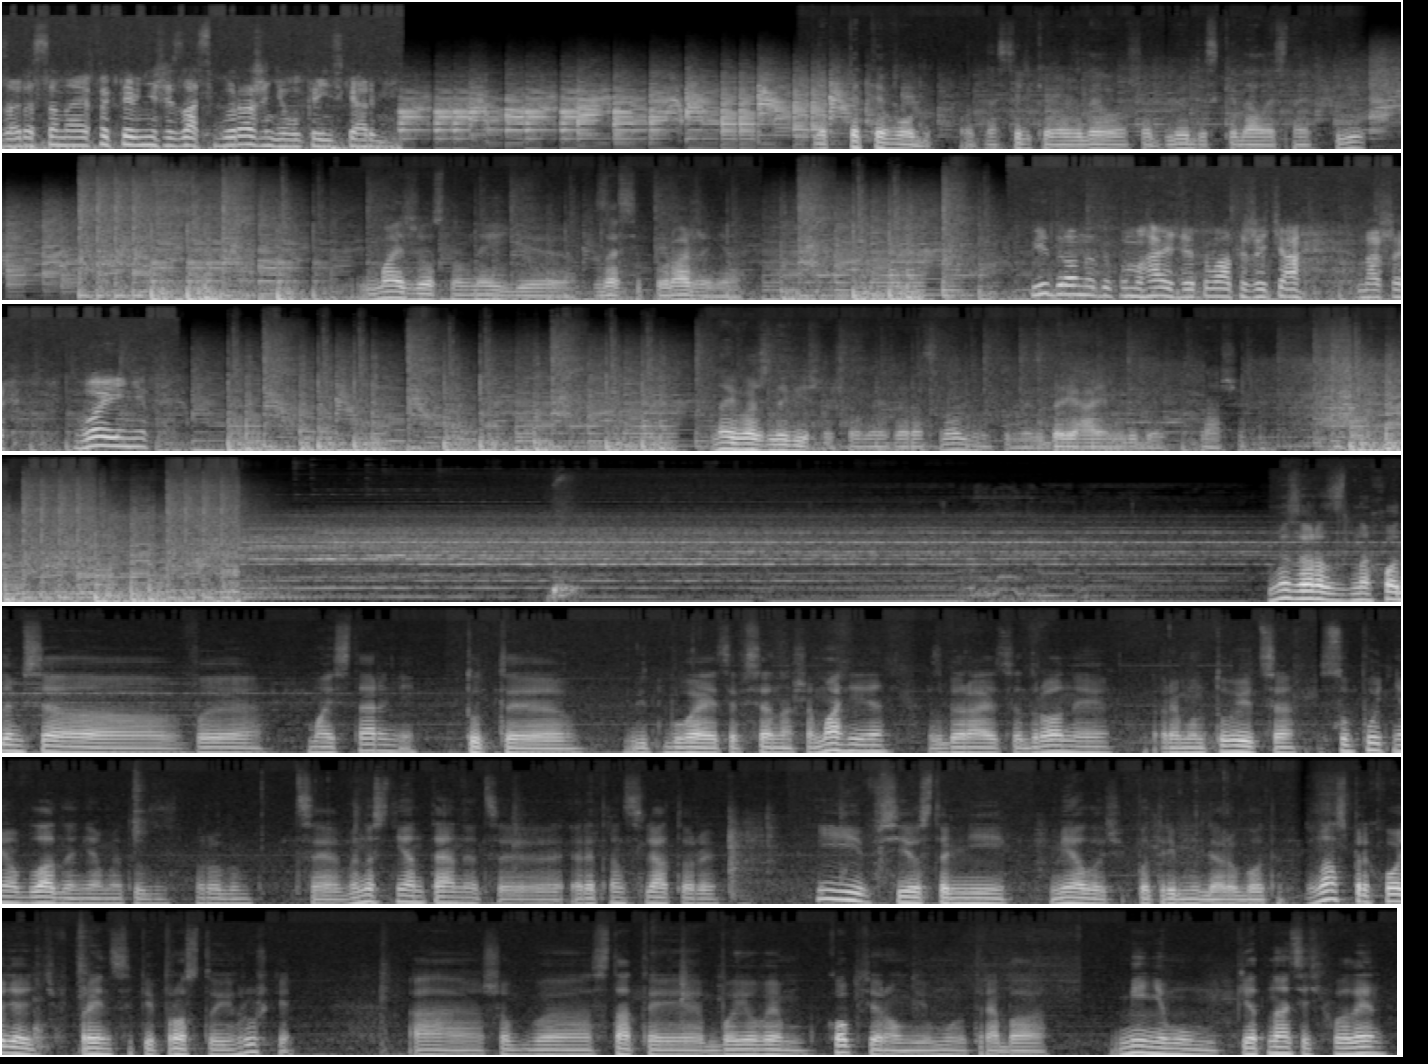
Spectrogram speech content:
Зараз це найефективніший засіб ураження в українській армії. Як пити воду. От настільки важливо, щоб люди скидались на FPV. Майже основний е, засіб ураження. І дрони допомагають рятувати життя наших воїнів. Найважливіше, що ми зараз робимо, то ми зберігаємо людей наших. Ми зараз знаходимося в майстерні. Тут е, відбувається вся наша магія, збираються дрони, ремонтуються. Супутнє обладнання ми тут робимо. Це виносні антени, це ретранслятори і всі остальні мелочі потрібні для роботи. До нас приходять, в принципі, просто ігрушки. А щоб е, стати бойовим коптером, йому треба мінімум 15 хвилин,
